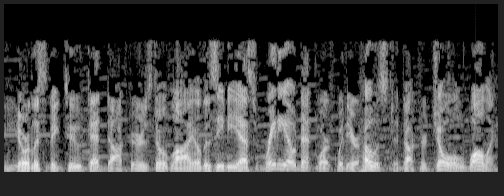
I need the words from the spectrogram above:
You're listening to Dead Doctors Don't Lie on the ZBS Radio Network with your host, Dr. Joel Wallach.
